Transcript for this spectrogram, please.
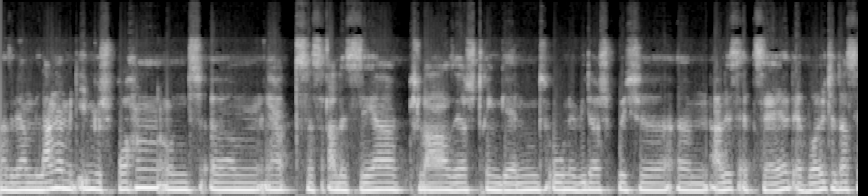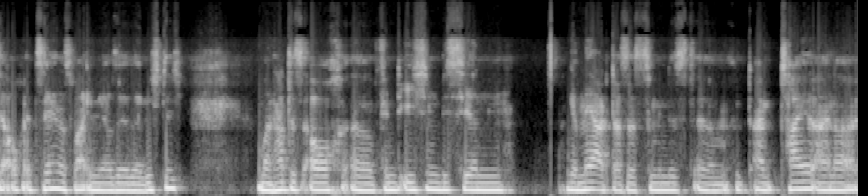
Also wir haben lange mit ihm gesprochen und ähm, er hat das alles sehr klar, sehr stringent, ohne Widersprüche ähm, alles erzählt. Er wollte das ja auch erzählen, das war ihm ja sehr, sehr wichtig. Man hat es auch, äh, finde ich, ein bisschen gemerkt, dass es zumindest ähm, ein Teil einer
